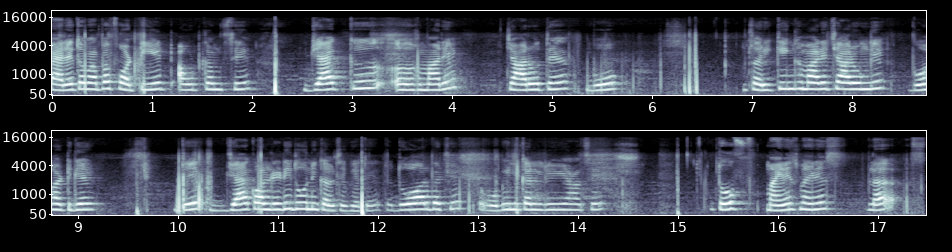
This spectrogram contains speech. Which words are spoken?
पहले तो हमारे पास फोर्टी एट आउटकम से जैक हमारे चार होते हैं। वो सॉरी किंग हमारे चार होंगे। वो हट गए। देख जैक ऑलरेडी दो निकल चुके थे तो दो और बचे तो वो भी निकल रही है यहाँ से। तो माइनस माइनस प्लस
